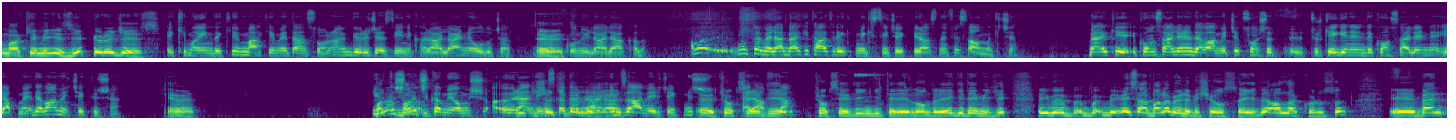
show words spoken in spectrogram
mahkemeyi izleyip göreceğiz. Ekim ayındaki mahkemeden sonra göreceğiz yeni kararlar ne olacak Evet. bu konuyla alakalı. Ama e, muhtemelen belki tatile gitmek isteyecek biraz nefes almak için. Belki konserlerine devam edecek. Sonuçta e, Türkiye genelinde konserlerini yapmaya devam edecek Gülşen. Evet. Yurt Bana- dışına bana- çıkamıyormuş öğrendiğimiz kadarıyla. yani. imza verecekmiş Evet çok her sevdiği hafta. çok sevdiği İngiltere'ye Londra'ya gidemeyecek. E, Mesela bana böyle bir şey olsaydı Allah korusun ben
